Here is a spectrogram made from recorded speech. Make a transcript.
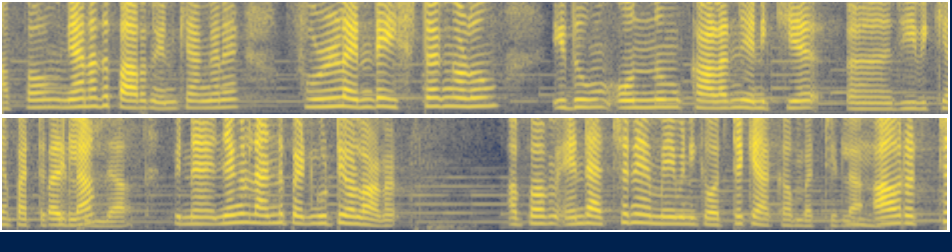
അപ്പം ഞാനത് പറഞ്ഞു. എനിക്ക് അങ്ങനെ ഫുൾ എന്റെ ഇഷ്ടങ്ങളും ഇതും ഒന്നും കളഞ്ഞ് എനിക്ക് ജീവിക്കാൻ പറ്റത്തില്ല. പിന്നെ ഞങ്ങൾ രണ്ട് പെൺകുട്ടികളാണ്. അപ്പം എന്റെ അച്ഛനെയും അമ്മയും എനിക്ക് ഒറ്റയ്ക്കാക്കാൻ പറ്റില്ല. ആ ഒരൊറ്റ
